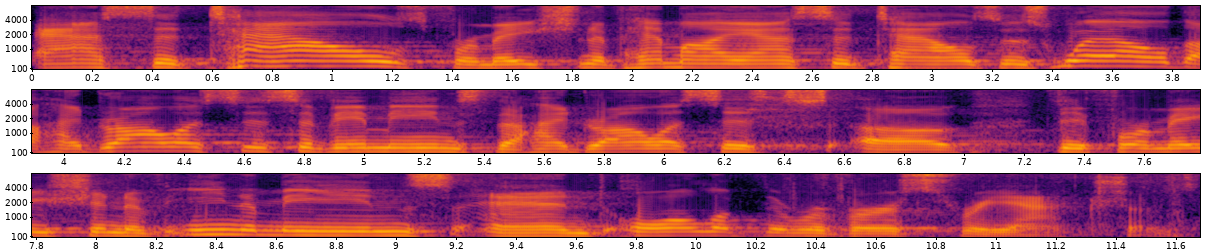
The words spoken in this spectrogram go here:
acetals, formation of hemiacetals as well, the hydrolysis of imines, the hydrolysis of the formation of enamines, and all of the reverse reactions.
